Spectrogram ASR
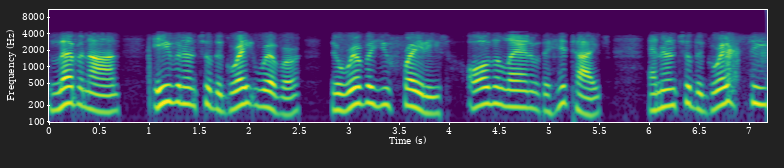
Lebanon, even unto the great river, the river Euphrates, all the land of the Hittites, and unto the great sea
